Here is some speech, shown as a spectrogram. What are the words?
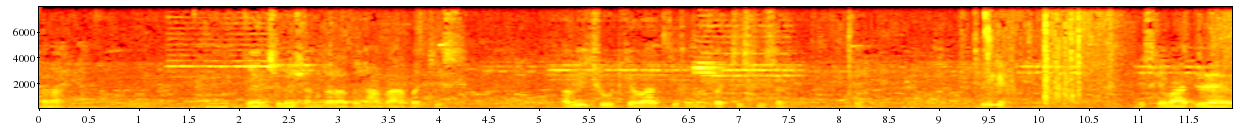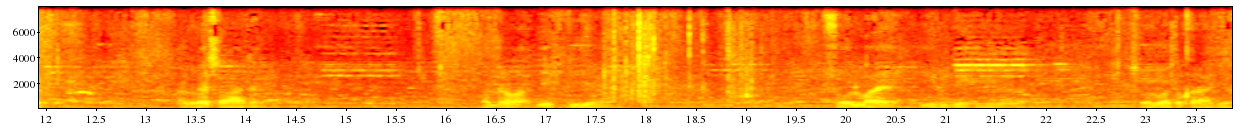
करा। कैंसिलेशन करा तो यहाँ पर आया पच्चीस। अभी छूट के बाद की कीमत पच्चीस फ़ीसद ठीक है? इसके बाद जो है अगला सवाल है। पंद्रहवा, देख लीजिएगा। सोलवा है, ये भी देख लीजिएगा। सोलवा तो करा दिया,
